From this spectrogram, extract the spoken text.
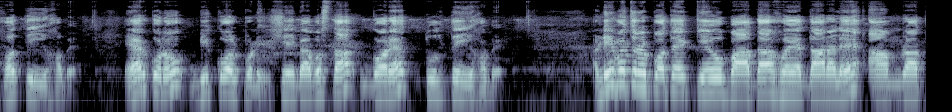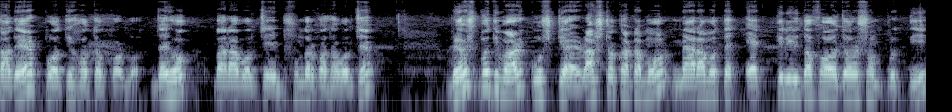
হতেই হবে। এর কোনো বিকল্প নেই, সেই ব্যবস্থা গড়ে তুলতেই হবে। নির্বাচনের পথে কেউ বাধা হয়ে দাঁড়ালে আমরা তাদের প্রতিহত করব। যাই হোক, তারা বলছে, সুন্দর কথা বলছে। বৃহস্পতিবার কুষ্টিয়ায় রাষ্ট্র কাঠামো মেরামতের একত্রিশ দফা জনসম্পৃক্তি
